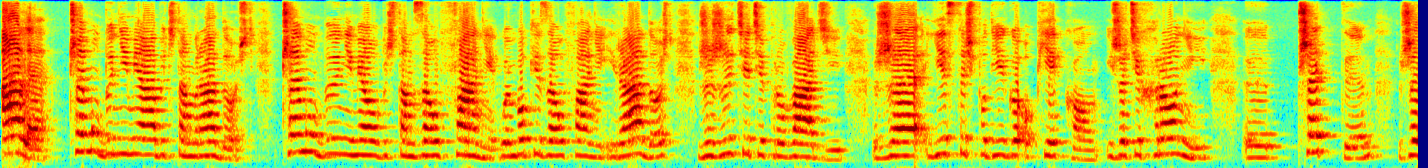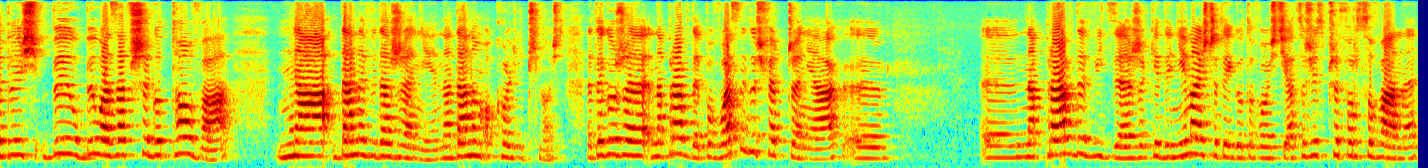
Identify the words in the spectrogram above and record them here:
ale czemu by nie miała być tam radość? Czemu by nie miało być tam zaufanie, głębokie zaufanie i radość, że życie cię prowadzi, że jesteś pod jego opieką i że cię chroni y, przed tym, żebyś był, była zawsze gotowa na dane wydarzenie, na daną okoliczność. Dlatego, że naprawdę po własnych doświadczeniach. Y, Y, naprawdę widzę, że kiedy nie ma jeszcze tej gotowości, a coś jest przeforsowane,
